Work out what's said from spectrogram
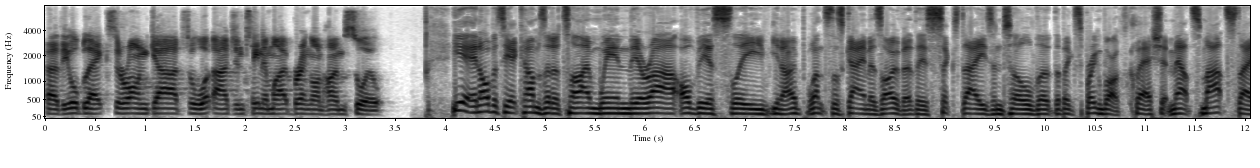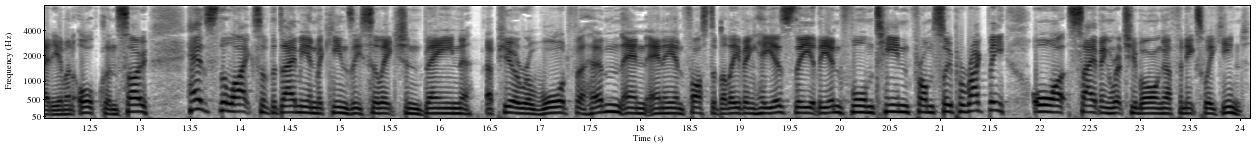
uh, the All Blacks, are on guard for what Argentina might bring on home soil. Yeah, and obviously it comes at a time when there are obviously, you know, once this game is over, there's six days until the, the big Springboks clash at Mount Smart Stadium in Auckland. So has the likes of the Damian McKenzie selection been a pure reward for him and, and Ian Foster believing he is the, the informed 10 from Super Rugby or saving Richie Mo'unga for next weekend?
